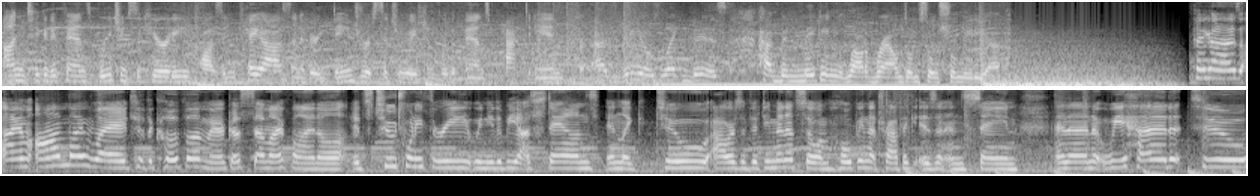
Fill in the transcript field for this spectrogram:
Unticketed fans breaching security, causing chaos and a very dangerous situation for the fans packed in. As videos like this have been making a lot of rounds on social media. Hey guys, I am on my way to the Copa America semifinal. It's 2.23, we need to be at Stan's in like two hours and 50 minutes, so I'm hoping that traffic isn't insane. And then we head to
